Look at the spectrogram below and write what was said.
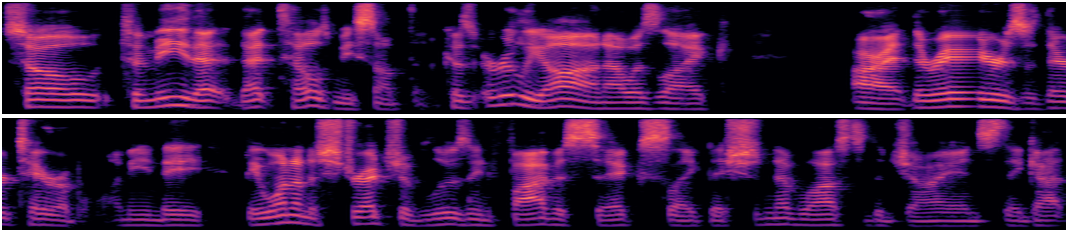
So to me, that that tells me something. Because early on, I was like, all right, the Raiders, they're terrible. I mean, they they went on a stretch of losing five of six. Like they shouldn't have lost to the Giants. They got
